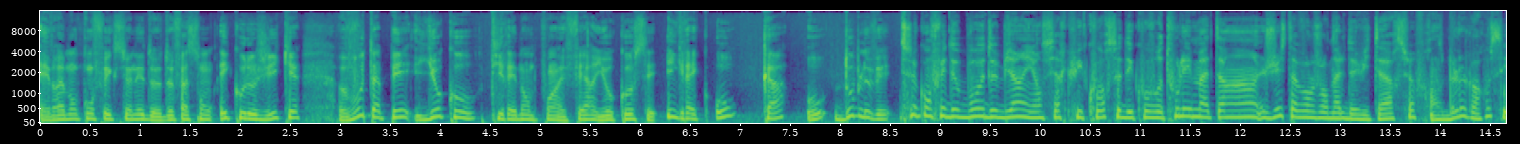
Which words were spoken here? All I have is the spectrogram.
et vraiment confectionnés de, façon écologique. Vous tapez yoko-nantes.fr. Yoko, c'est Y-O. K-O-W. Ce qu'on fait de beau, de bien et en circuit court se découvre tous les matins, juste avant le journal de 8h sur France Bleu Loire-Océan.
